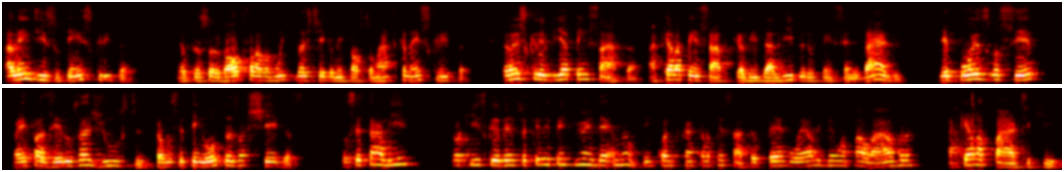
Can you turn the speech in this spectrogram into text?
Além disso, tem a escrita. O professor Valdo falava muito da chega mental somática na escrita. Então, eu escrevi a pensata. Aquela pensata que eu li da libero-pensanidade, depois você vai fazer os ajustes. Então você tem outras achegas. Você está ali, estou aqui escrevendo isso aqui, de repente vem uma ideia. Não, tem que qualificar aquela pensada. Então, eu pego ela e vem uma palavra, aquela parte que,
